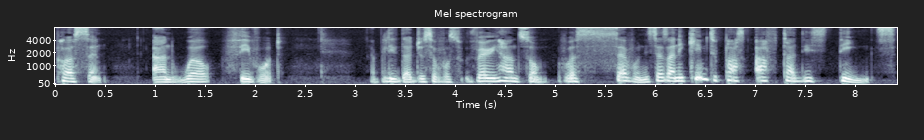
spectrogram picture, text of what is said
person and well favored. I believe that Joseph was very handsome. Verse 7, it says, And it came to pass after these things.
